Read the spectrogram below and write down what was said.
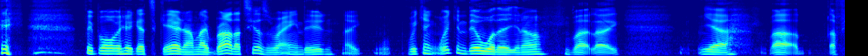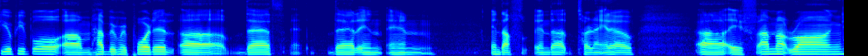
people over here get scared. And I'm like, bro, that's just rain, dude. Like we can we can deal with it, you know. But like, yeah, uh, a few people um have been reported uh death dead in in in that in that tornado. Uh, if I'm not wrong,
